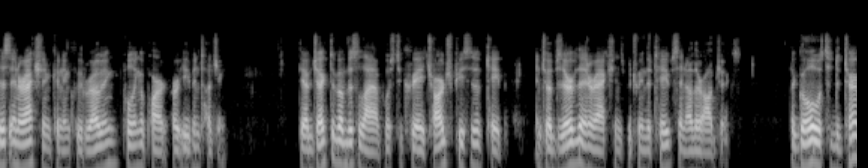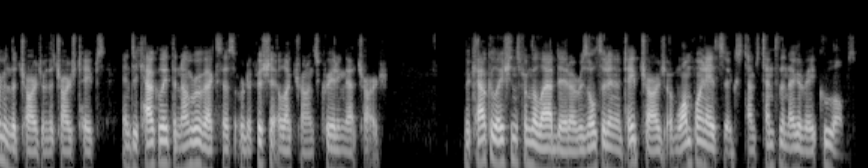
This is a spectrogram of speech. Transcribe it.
This interaction can include rubbing, pulling apart, or even touching. The objective of this lab was to create charged pieces of tape and to observe the interactions between the tapes and other objects. The goal was to determine the charge of the charged tapes and to calculate the number of excess or deficient electrons creating that charge. The calculations from the lab data resulted in a tape charge of 1.86 times 10 to the negative 8 coulombs,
